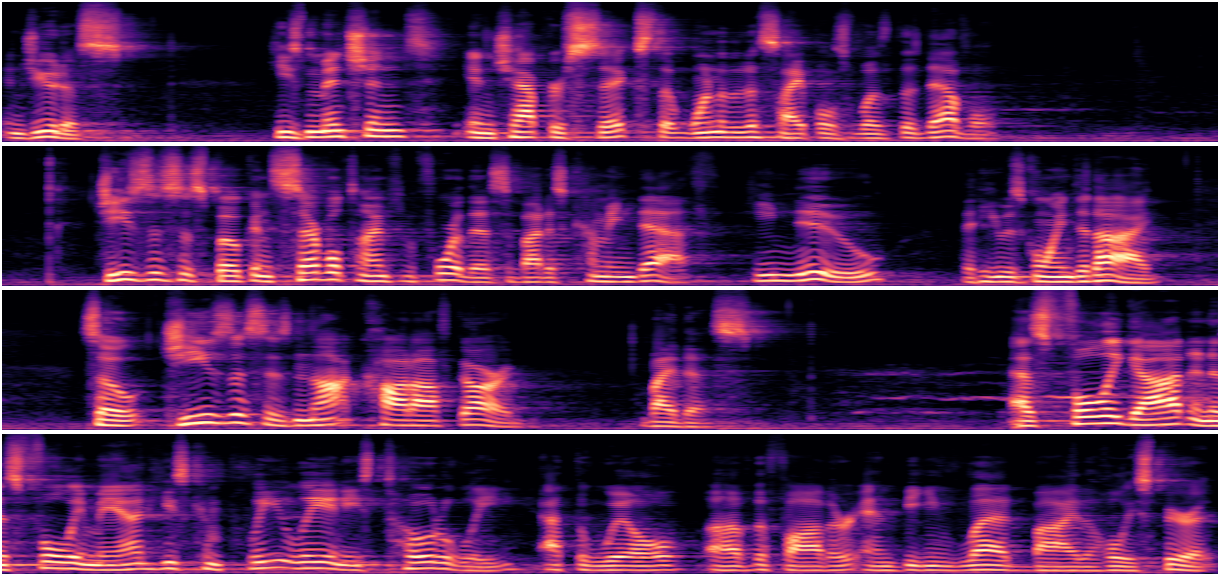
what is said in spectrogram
in Judas. He's mentioned in chapter 6 that one of the disciples was the devil. Jesus has spoken several times before this about his coming death. He knew that he was going to die. So Jesus is not caught off guard by this. As fully God and as fully man, he's completely and he's totally at the will of the Father and being led by the Holy Spirit.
